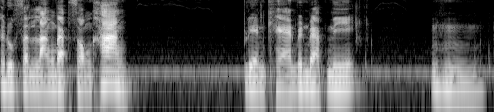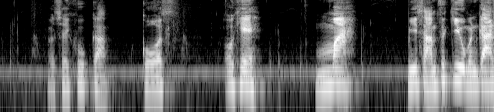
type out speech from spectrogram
กระดูกสันหลังแบบสองข้าง เปลี่ยนแขนเป็นแบบนี้ อือหือเราใช้คู่กับ ghost โอเค มา มี3สกิลเหมือนกัน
